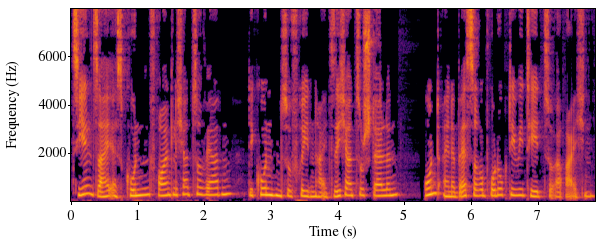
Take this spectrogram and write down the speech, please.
Ziel sei es, kundenfreundlicher zu werden, die Kundenzufriedenheit sicherzustellen und eine bessere Produktivität zu erreichen.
